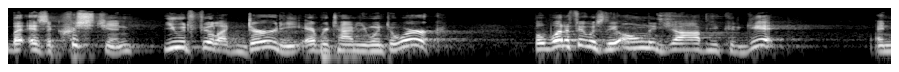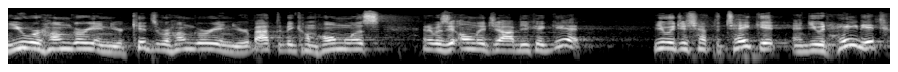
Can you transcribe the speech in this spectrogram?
but as a Christian, you would feel like dirty every time you went to work. But what if it was the only job you could get? And you were hungry, and your kids were hungry, and you're about to become homeless, and it was the only job you could get? You would just have to take it, and you would hate it,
